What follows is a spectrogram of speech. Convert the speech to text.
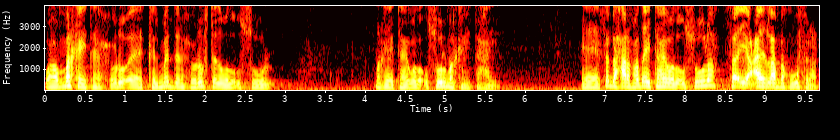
waa markay tahay kelmaddan xuruufteeda wada usuul. Markay tahay wada usuul markay tahay. Saddex xaraf hadday tahay wada usuula fa iyo cayn lam baa kugu filan.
